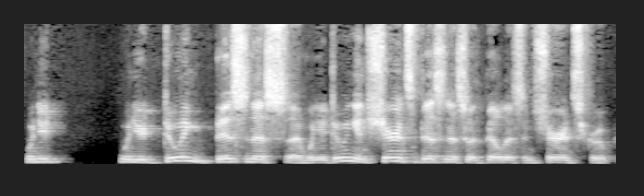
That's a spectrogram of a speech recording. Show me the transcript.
when you when you're doing business, uh, when you're doing insurance business with Builders Insurance Group,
